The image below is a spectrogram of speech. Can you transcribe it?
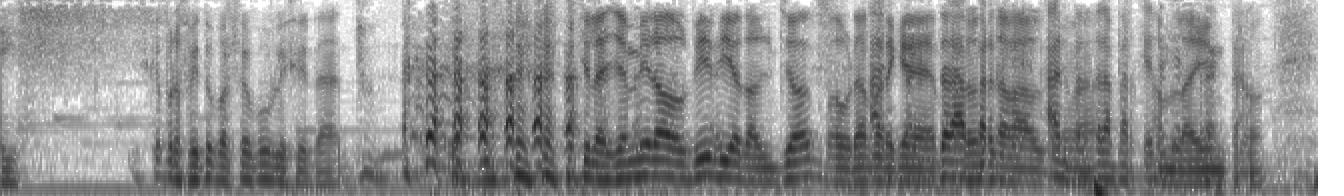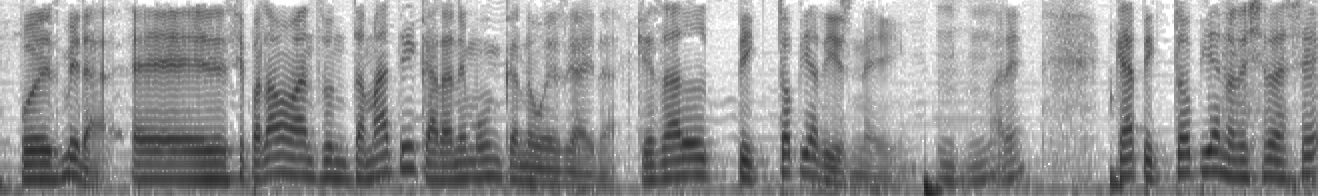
Ai, És que aprofito per fer publicitat. si la gent mira el vídeo del joc veurà per què, per on va el tema per què, amb la intro. Doncs pues mira, eh, si parlàvem abans d'un temàtic, ara anem un que no ho és gaire, que és el Pictopia Disney. Mhm. vale? Que Pictopia no deixa de ser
